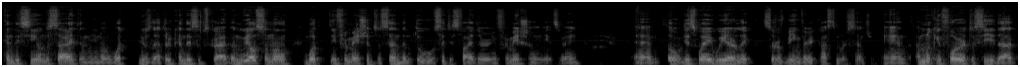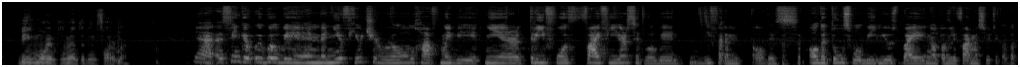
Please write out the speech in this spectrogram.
can they see on the site and you know what newsletter can they subscribe. And we also know what information to send them to satisfy their informational needs right? And so this way we are like sort of being very customer centric and i'm looking forward to see that being more implemented in pharma yeah, I think it will be in the near future. We'll all have maybe near three, four, five years. It will be different. All this, all the tools will be used by not only pharmaceutical but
